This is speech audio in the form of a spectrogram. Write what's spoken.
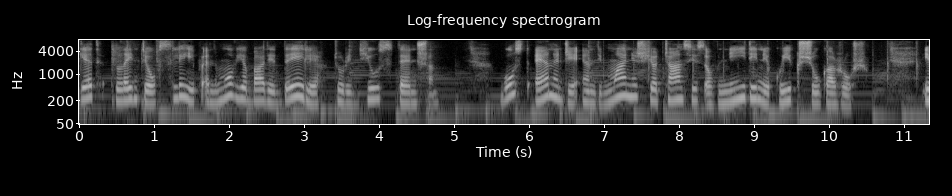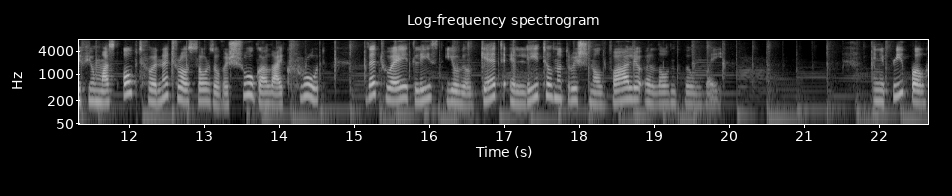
get plenty of sleep and move your body daily to reduce tension. Boost energy and diminish your chances of needing a quick sugar rush. If you must opt for a natural source of a sugar like fruit, that way at least you will get a little nutritional value along the way. Many people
